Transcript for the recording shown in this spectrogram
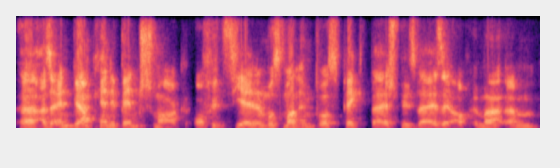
Äh, also ein, wir haben keine Benchmark. Offiziell muss man im Prospekt beispielsweise auch immer ähm,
